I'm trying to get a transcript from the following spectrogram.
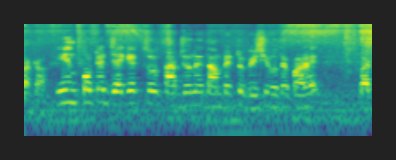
টাকা। ইম্পোর্টেড জ্যাকেট তো তার জন্য দামটা একটু বেশি হতে পারে বাট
